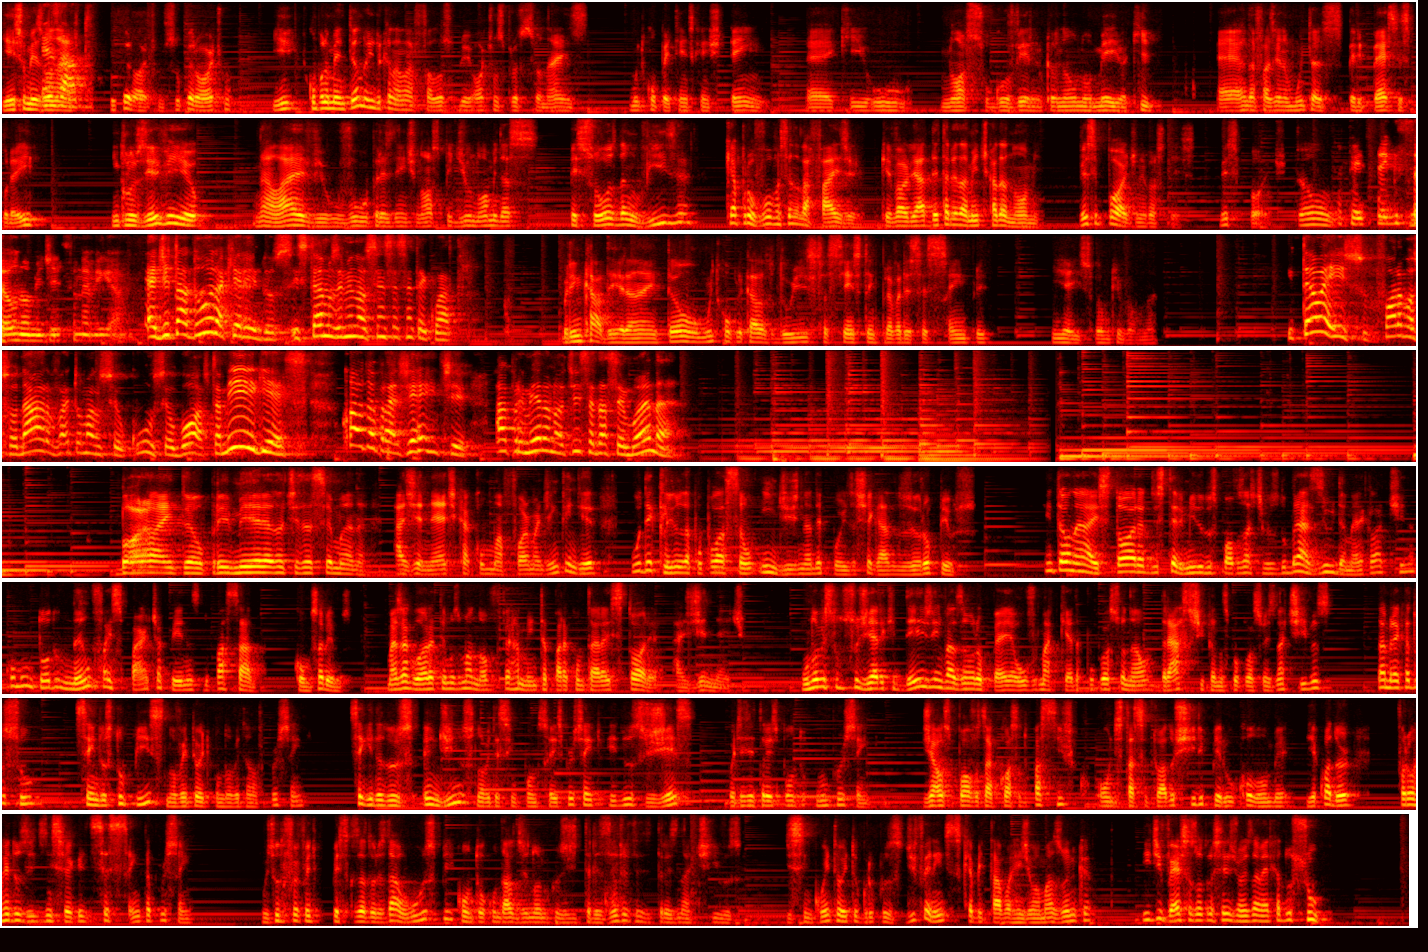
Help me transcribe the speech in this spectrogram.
E é isso mesmo, Exato. Ana. Super ótimo, super ótimo. E complementando ainda o que a Ana falou sobre ótimos profissionais, muito competentes que a gente tem, é, que o nosso governo, que eu não nomeio aqui, é, anda fazendo muitas peripécias por aí. Inclusive, eu, na live, o vulgo presidente nosso pediu o nome das pessoas da Anvisa que aprovou a vacina da Pfizer, que vai olhar detalhadamente cada nome. Vê se pode um negócio desse. Vê se pode. Então. É perseguição o nome disso, né, Miguel? É ditadura, queridos. Estamos em 1964. Brincadeira, né? Então, muito complicado tudo isso. A ciência tem que prevalecer sempre. E é isso, vamos que vamos, né? Então é isso. Fora Bolsonaro, vai tomar no seu cu, seu bosta. Amigues, conta pra gente a primeira notícia da semana. Então, primeira notícia da semana: a genética como uma forma de entender o declínio da população indígena depois da chegada dos europeus. Então, né, a história do extermínio dos povos nativos do Brasil e da América Latina como um todo não faz parte apenas do passado, como sabemos. Mas agora temos uma nova ferramenta para contar a história, a genética. Um novo estudo sugere que desde a invasão europeia houve uma queda populacional drástica nas populações nativas da América do Sul sendo os tupis, 98,99%, seguida dos andinos, 95,6%, e dos Gs, 83,1%. Já os povos da costa do Pacífico, onde está situado Chile, Peru, Colômbia e Equador, foram reduzidos em cerca de 60%. O estudo foi feito por pesquisadores da USP, contou com dados genômicos de 383 nativos de 58 grupos diferentes que habitavam a região amazônica e diversas outras regiões da América do Sul,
